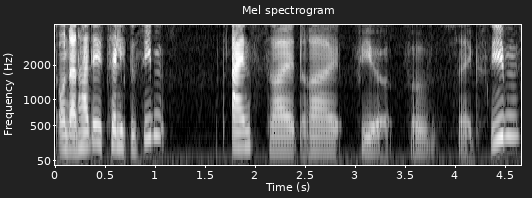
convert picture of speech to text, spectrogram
Und dann halte ich, zähle ich bis 7. 1, 2, 3, 4, 5, 6, 7.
